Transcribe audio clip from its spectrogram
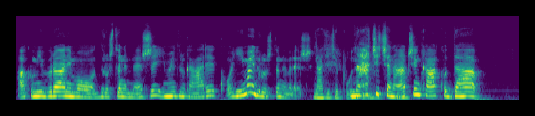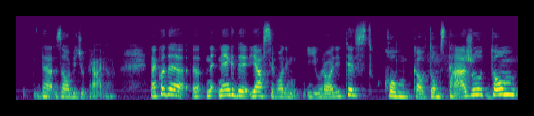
Ako mi branimo društvene mreže, imaju drugare koji imaju društvene mreže. Naći će put. Naći će način kako da da zaobiđu pravila. Tako da e, ne, negde ja se vodim i u roditeljskom kao tom stažu, tom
